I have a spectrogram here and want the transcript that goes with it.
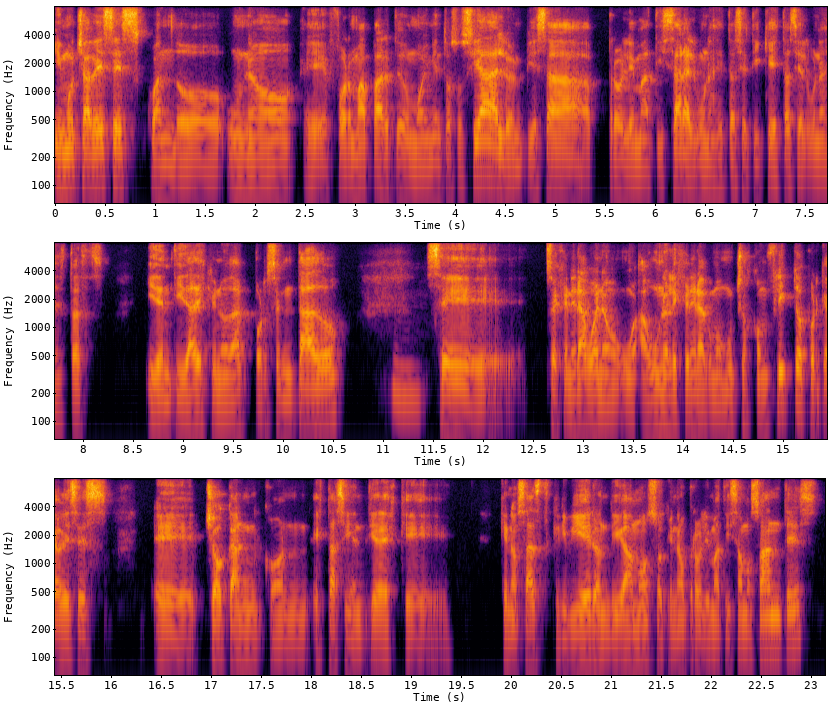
Y muchas veces cuando uno eh, forma parte de un movimiento social o empieza a problematizar algunas de estas etiquetas y algunas de estas identidades que uno da por sentado, mm. se, genera, bueno, a uno le genera como muchos conflictos porque a veces eh, chocan con estas identidades que, que nos adscribieron, digamos, o que no problematizamos antes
